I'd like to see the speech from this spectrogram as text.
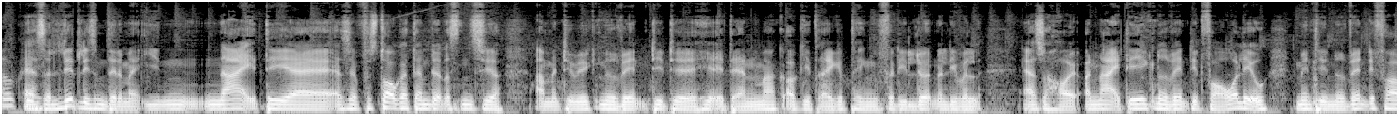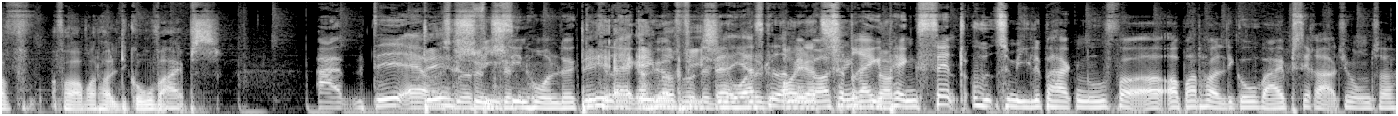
Okay. Altså lidt ligesom det der med, i, nej, det er, altså jeg forstår godt dem der, der sådan siger, ah, men det er jo ikke nødvendigt uh, her i Danmark at give drikkepenge, fordi løn alligevel er så høj. Og nej, det er ikke nødvendigt for at overleve, men det er nødvendigt for, for at opretholde de gode vibes. Ej, det er Det det også noget i en hornlygte. Det, det er jeg ikke noget det en der. Jeg skal og jeg også at drikke nok- penge sendt ud til Mileparken nu for at opretholde de gode vibes i radioen. Så.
